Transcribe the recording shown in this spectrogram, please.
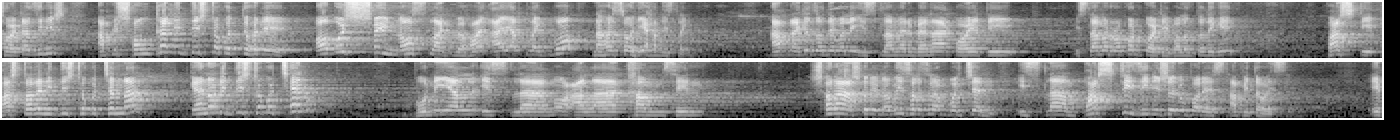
ছয়টা জিনিস। আপনি সংখ্যা নির্দিষ্ট করতে হলে অবশ্যই নস লাগবে, হয় আয়াত লাগবো, না হয় সহি হাদিস লাগবে। আপনাকে যদি বলি, ইসলামের বেনা কয়টি? ইসলামের রোকন কয়টি? বলেন তো দেখি। পাঁচটি। পাঁচটারে নির্দিষ্ট করছেন না? কেন নির্দিষ্ট করছেন? বুনিয়াল ইসলাম আলা খামসিন। সরাসরি নবী সালাম বলছেন, ইসলাম পাঁচটি জিনিসের উপরে স্থাপিত হয়েছে। এই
